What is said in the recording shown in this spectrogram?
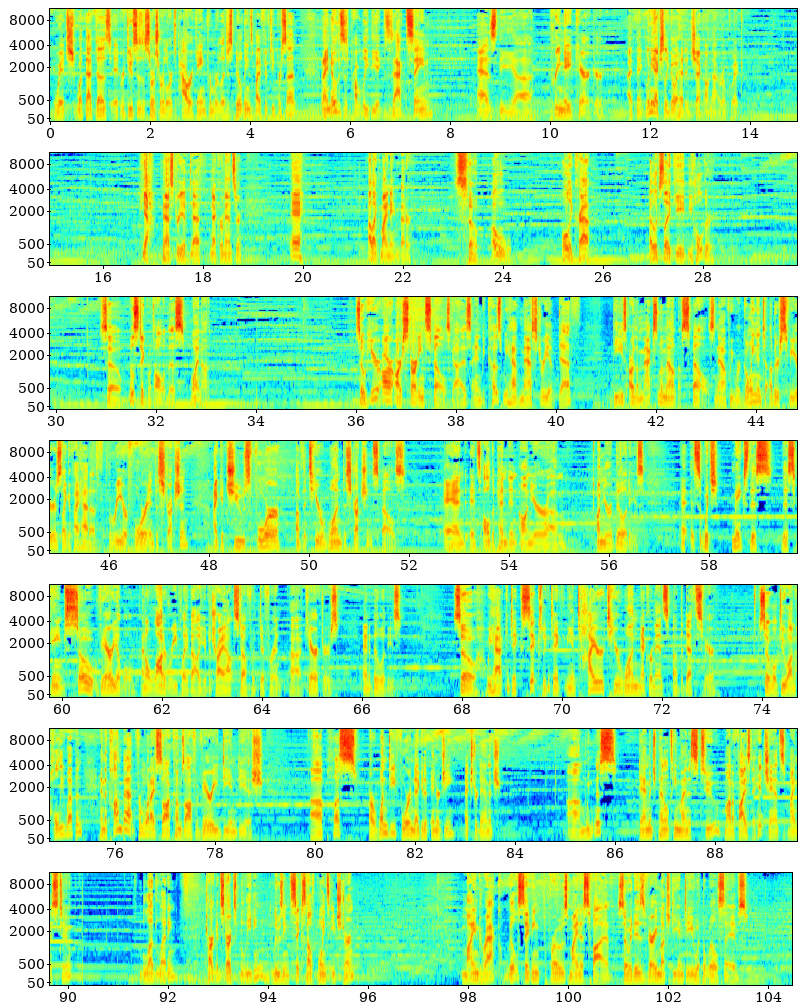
which what that does, it reduces a Sorcerer Lord's power gain from religious buildings by 50%. And I know this is probably the exact same as the uh, pre-made character, I think. Let me actually go ahead and check on that real quick. Yeah, Mastery of Death, Necromancer. Eh. I like my name better. So, oh. Holy crap. That looks like a beholder. So, we'll stick with all of this. Why not? So here are our starting spells, guys, and because we have Mastery of Death, these are the maximum amount of spells. Now, if we were going into other spheres, like if I had a 3 or 4 in Destruction, I could choose 4 of the tier 1 destruction spells and it's all dependent on your um, on your abilities it's, which makes this this game so variable and a lot of replay value to try out stuff with different uh, characters and abilities. So we can take six we can take the entire tier 1 necromance of the death sphere. So we'll do unholy weapon and the combat from what i saw comes off very d&d-ish uh, plus our 1d4 negative energy, extra damage. Um, weakness, damage penalty minus 2, modifies to hit chance minus 2. Bloodletting, target starts bleeding, losing 6 health points each turn. Mind Rack, will saving throws minus 5, so it is very much D&D with the will saves.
